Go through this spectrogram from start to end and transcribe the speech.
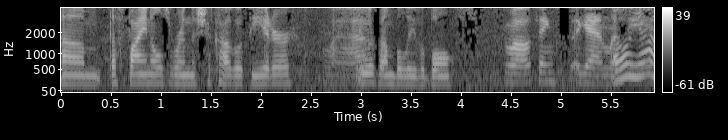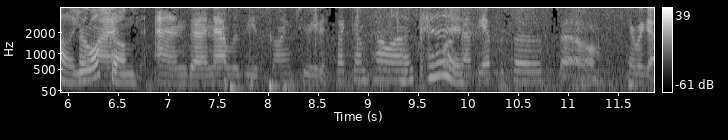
Um, the finals were in the Chicago Theater. Wow. It was unbelievable. Well, thanks again, Lizzie. Oh, yeah, so you're welcome. much. And uh, now Lizzie is going to read a second poem to Okay. close out the episode. So here we go.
